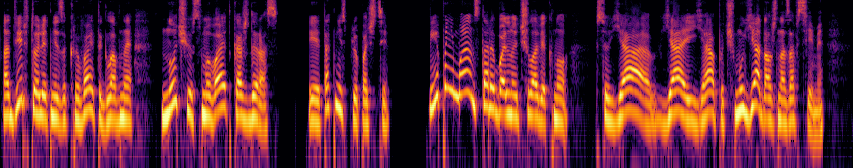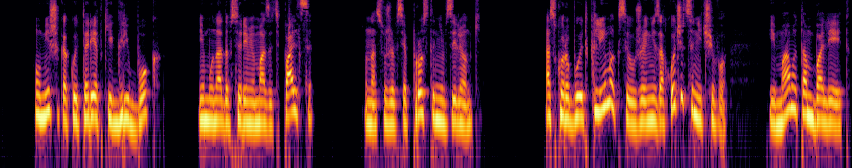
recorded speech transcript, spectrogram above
А дверь в туалет не закрывает, и, главное, ночью смывает каждый раз. Я и так не сплю почти. Я понимаю, он старый больной человек, но все я, я и я, почему я должна за всеми? У Миши какой-то редкий грибок, ему надо все время мазать пальцы. У нас уже все просто не в зеленке. А скоро будет климакс, и уже не захочется ничего. И мама там болеет.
